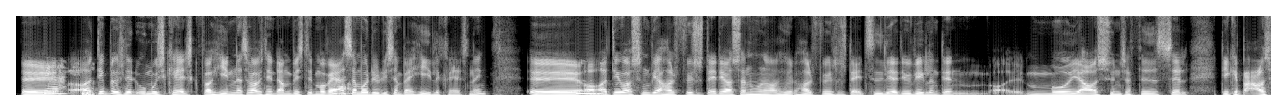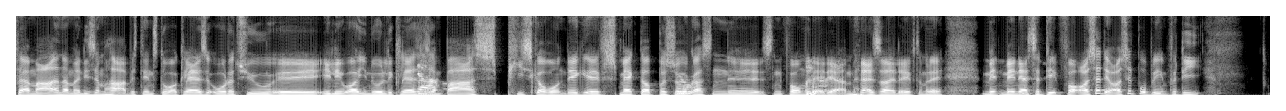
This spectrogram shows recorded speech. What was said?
Øh, Ja. Og det blev sådan lidt umusikalsk for hende, og så var vi sådan lidt, "Jamen, hvis det må være, Ja. så må det jo ligesom være hele klassen. Ikke? Øh, Mm. og, og det er jo også sådan, vi har holdt fødselsdag. Det er også sådan, hun har holdt fødselsdag tidligere. Det er jo virkelig den øh, måde, jeg også synes er fedest selv. Det kan bare også være meget, når man ligesom har, hvis det er en stor klasse, 28 øh, elever i 0. klasse, ja. Som bare pisker rundt, ikke? Øh, Smagt op på sukker, sådan, øh, sådan formiddag der, men altså, eller eftermiddag. Men, men altså, det, for os er det også et problem, fordi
